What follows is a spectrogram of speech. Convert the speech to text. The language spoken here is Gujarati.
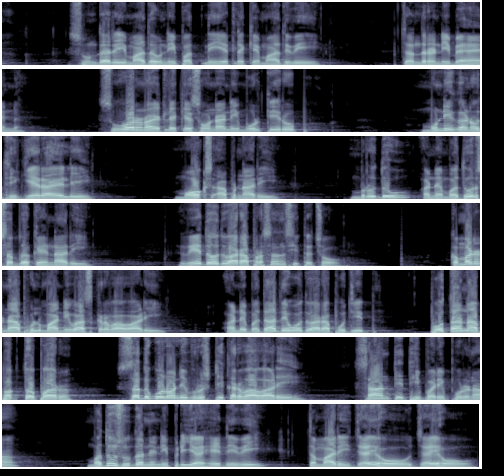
સુંદરી માધવની પત્ની એટલે કે માધવી, ચંદ્રની બહેન, સુવર્ણ એટલે કે સોનાની મૂર્તિરૂપ, મુનિગણોથી ઘેરાયેલી, મોક્ષ આપનારી મૃદુ અને મધુર શબ્દ કહેનારી વેદો દ્વારા પ્રશંસિત છો. કમળના ફૂલમાં નિવાસ કરવાવાળી અને બધા દેવો દ્વારા પૂજિત પોતાના ભક્તો પર સદગુણોની વૃષ્ટિ કરવાવાળી, શાંતિથી પરિપૂર્ણ, મધુસૂદનની પ્રિય હે દેવી, તમારી જય હો જય હો.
